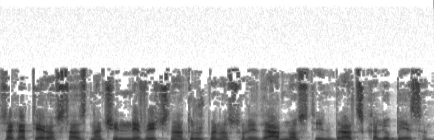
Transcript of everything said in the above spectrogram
za katero sta značilni večna družbena solidarnost in bratska ljubezen.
